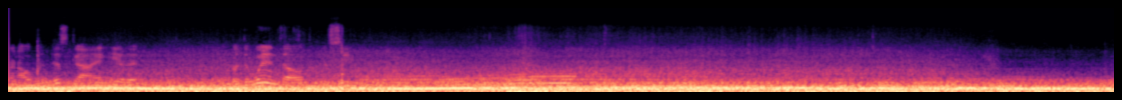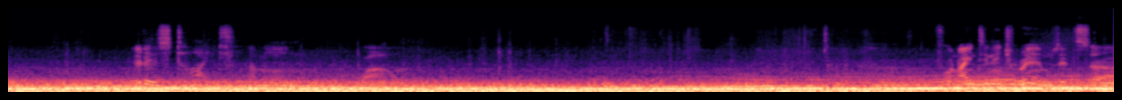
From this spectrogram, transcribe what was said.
Gonna open this guy and hear it. But the wind, though, let's see. It is tight. I mean, wow. for 19 inch rims it's uh,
